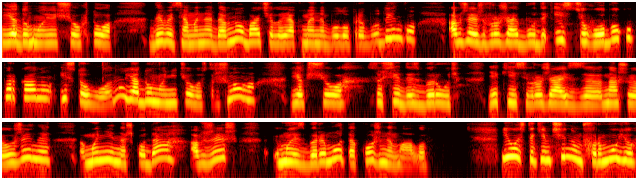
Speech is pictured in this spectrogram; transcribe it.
Я думаю, що хто дивиться мене давно, бачили, як в мене було при будинку. А вже ж врожай буде і з цього боку паркану, і з того. Ну, я думаю, нічого страшного. Якщо сусіди зберуть якийсь врожай з нашої ожини, мені не шкода, а вже ж ми зберемо також немало. І ось таким чином формую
